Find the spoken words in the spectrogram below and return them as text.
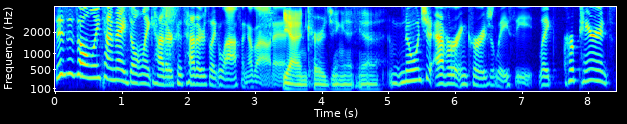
This is the only time that I don't like Heather because Heather's like laughing about it Yeah, encouraging it. Yeah. no one should ever encourage Lacey. Like her parents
